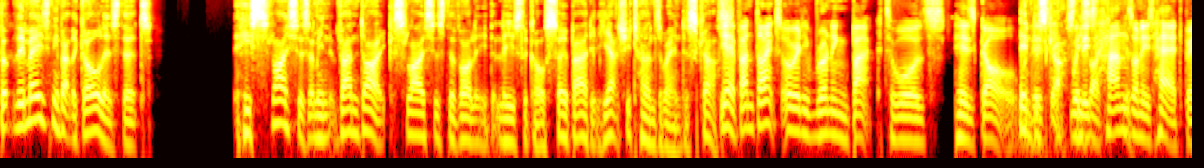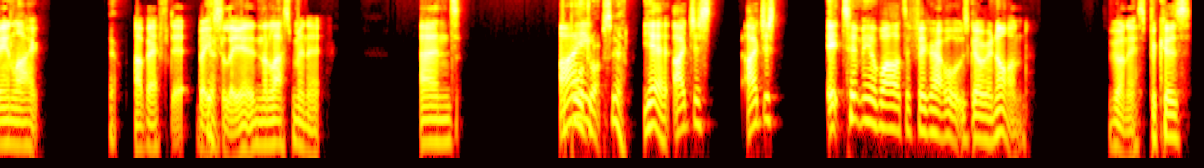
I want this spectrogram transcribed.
But the amazing thing about the goal is that he slices. I mean, Van Dijk slices the volley that leaves the goal so badly he actually turns away in disgust. Yeah, Van Dijk's already running back towards his goal In with his, disgust. with He's his like, hands yeah. on his head, being like, Yeah. "I've effed it," basically in the last minute. And the ball I, drops. Yeah, yeah, I just, I just, it took me a while to figure out what was going on, to be honest, because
